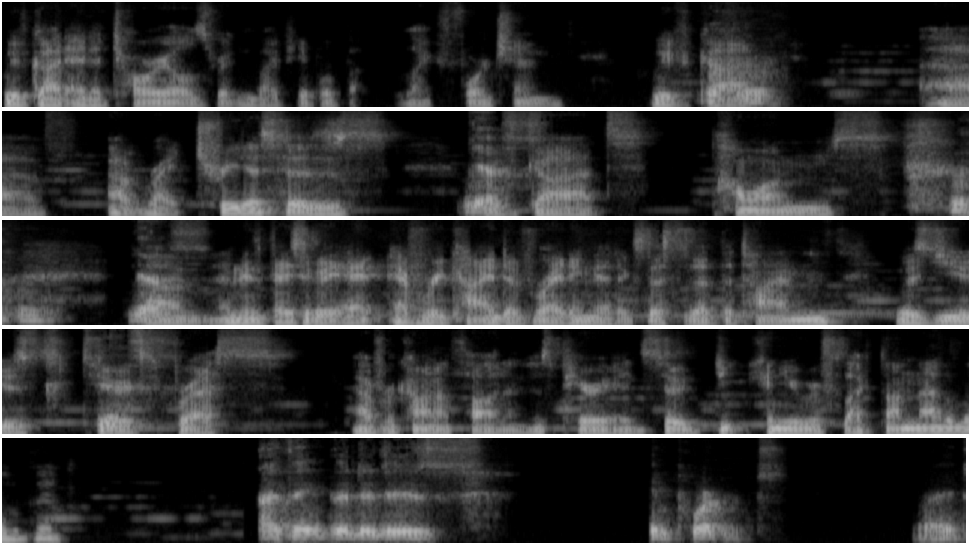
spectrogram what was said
We've got editorials written by people like Fortune. We've got mm-hmm. uh, outright treatises. Yes. We've got poems. Mm-hmm. Yes. Um, I mean, basically every kind of writing that existed at the time was used to yes. express Africana thought in this period. So, do, can you reflect on that a little bit? I think that it is important right?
